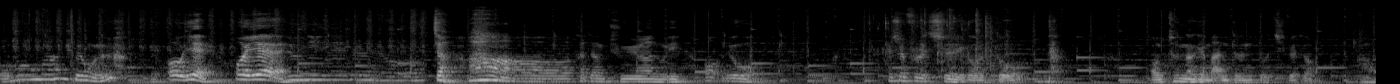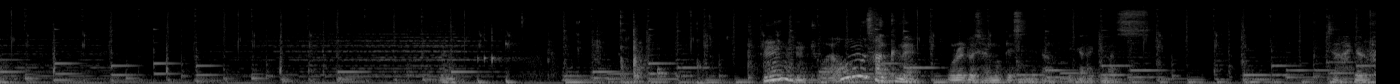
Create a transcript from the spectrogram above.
어마어마한데 오늘? 어 예, 어 예. 눈이. 자, 아 가장 중요한 우리 어 요거. 패션 프루츠 이거 또 엄청나게 만든 또 집에서. 아, 음. 좋아요. 음, 상큼해. 오늘도 잘 먹겠습니다. 이따다키마스 자 여러분.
